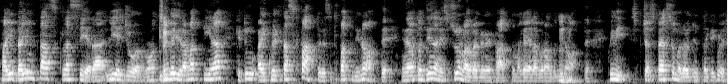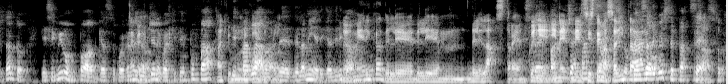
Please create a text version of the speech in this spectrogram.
fai, dai un task la sera, lì è giorno, ti sì. svegli la mattina che tu hai quel task fatto ed è stato fatto di notte e nella tua azienda nessuno l'avrebbe mai fatto, magari lavorando di mm-hmm. notte. Quindi cioè, spesso me l'ho aggiunto anche questo. Tanto che seguivo un podcast o qualcosa del genere qualche tempo fa anche che parlava de- dell'America, dell'America, delle, delle, mm, delle lastre, quindi pa- nel, cioè, nel sistema sanitario. Pensare questo è pazzesco. Esatto.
